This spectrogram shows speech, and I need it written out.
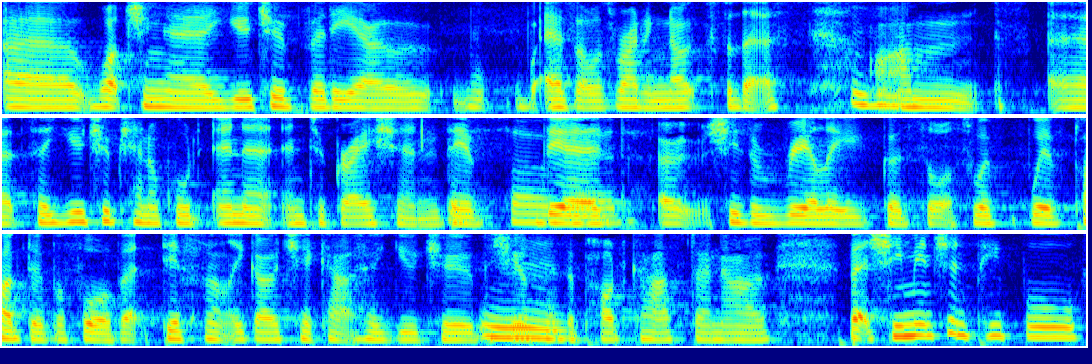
uh, watching a YouTube video w- as I was writing notes for this. Mm-hmm. Um, uh, it's a YouTube channel called Inner Integration. They're, so they're, good. oh, she's a really good source. We've we've plugged her before, but definitely go check out her YouTube. She Mm. also has a podcast, I know. But she mentioned people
